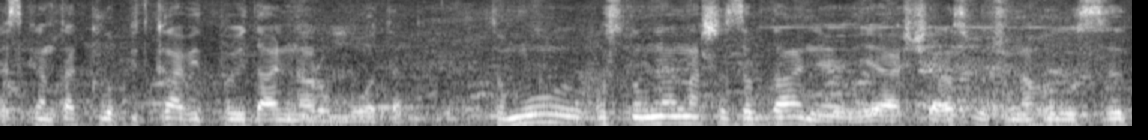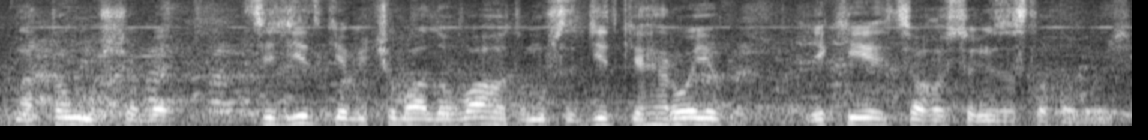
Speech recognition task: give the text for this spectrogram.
е, скажімо так, клопітка відповідальна робота. Тому основне наше завдання, я ще раз хочу наголосити на тому, щоб ці дітки відчували увагу, тому що це дітки героїв, які цього сьогодні заслуговують.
